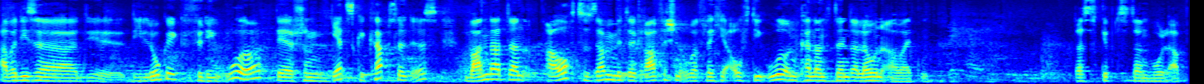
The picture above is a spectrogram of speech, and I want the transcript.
Aber dieser, die, die Logik für die Uhr, der schon jetzt gekapselt ist, wandert dann auch zusammen mit der grafischen Oberfläche auf die Uhr und kann dann standalone arbeiten. Das gibt es dann wohl ab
